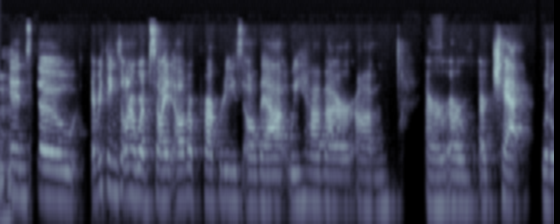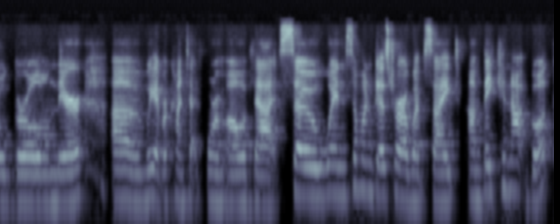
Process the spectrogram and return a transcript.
Mm-hmm. And so everything's on our website, all of our properties, all that. We have our um, our, our, our chat little girl on there. Um, we have our contact form, all of that. So when someone goes to our website, um, they cannot book.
